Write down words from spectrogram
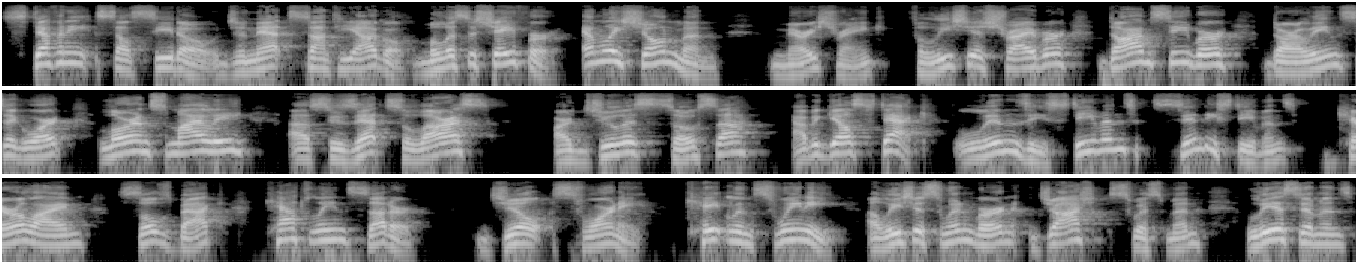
Stephanie Salcido, Jeanette Santiago, Melissa Schaefer, Emily Schoenman, Mary Schrank, Felicia Schreiber, Don Sieber, Darlene Sigwart, Lauren Smiley, uh, Suzette Solaris, Arjulis Sosa, Abigail Steck, Lindsay Stevens, Cindy Stevens, Caroline Solzback, Kathleen Sutter, Jill Swarney, Caitlin Sweeney, Alicia Swinburne, Josh Swissman, Leah Simmons,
